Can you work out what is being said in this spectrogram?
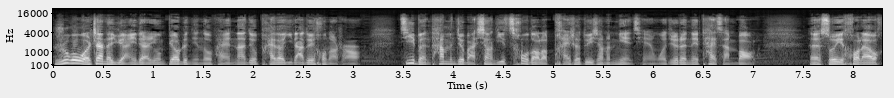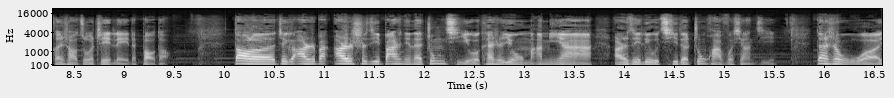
如果我站得远一点，用标准镜头拍，那就拍到一大堆后脑勺，基本他们就把相机凑到了拍摄对象的面前，我觉得那太残暴了。呃，所以后来我很少做这类的报道。到了这个二十八二十世纪八十年代中期，我开始用马米亚 RZ 六七的中画幅相机，但是我。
